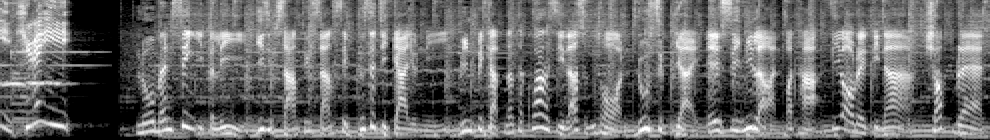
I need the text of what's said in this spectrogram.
อิคิเรอิโรแมนซิ่งอิตาลี 23-30 พฤศจิกายนนี้ บินไปกับนันทคว้างศิลาสุนทร ดูศึกใหญ่ เอซีมิลานปะทะ ฟิออเรติน่าช็อปแบรนด์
